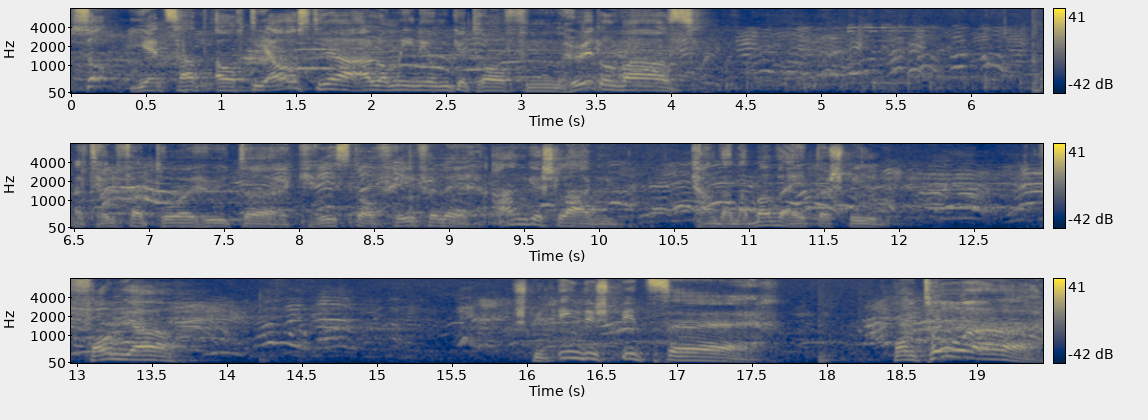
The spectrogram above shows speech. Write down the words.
So, jetzt hat auch die Austria Aluminium getroffen. Hödel war's. Der Telfer-Torhüter Christoph Hefele angeschlagen kann dann aber weiterspielen. Fonja spielt in die Spitze. Und Tor!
